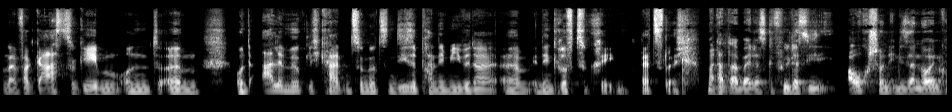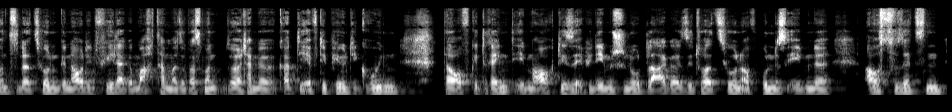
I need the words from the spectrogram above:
und einfach Gas zu geben und, ähm, und alle Möglichkeiten zu nutzen, diese Pandemie wieder ähm, in den Griff zu kriegen, letztlich. Man hat dabei das Gefühl, dass sie auch schon in dieser neuen Konstellation genau den Fehler gemacht haben. Also was man, so hört, haben ja gerade die FDP und die Grünen darauf gedrängt, eben auch diese epidemische Notlagesituation auf Bundesebene auszusetzen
